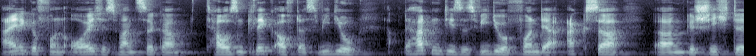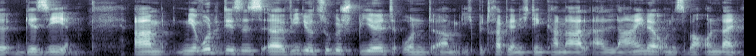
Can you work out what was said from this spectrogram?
Einige von euch, es waren circa 1000 Klick auf das Video, hatten dieses Video von der AXA-Geschichte ähm, gesehen. Ähm, mir wurde dieses äh, Video zugespielt und ähm, ich betreibe ja nicht den Kanal alleine und es war online.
